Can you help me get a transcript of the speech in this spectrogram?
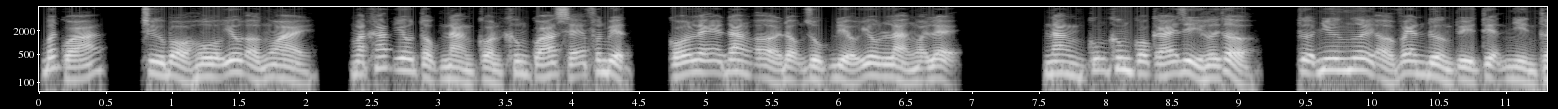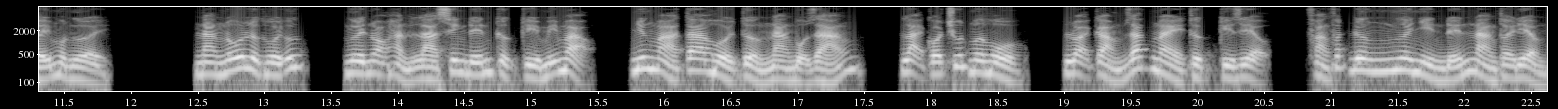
Bất quá, trừ bỏ hồ yêu ở ngoài, mặt khác yêu tộc nàng còn không quá sẽ phân biệt, có lẽ đang ở động dục điều yêu là ngoại lệ. Nàng cũng không có cái gì hơi thở, tựa như ngươi ở ven đường tùy tiện nhìn thấy một người. Nàng nỗ lực hồi ức, người nọ hẳn là sinh đến cực kỳ mỹ mạo, nhưng mà ta hồi tưởng nàng bộ dáng, lại có chút mơ hồ, loại cảm giác này thực kỳ diệu, phảng phất đương ngươi nhìn đến nàng thời điểm,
